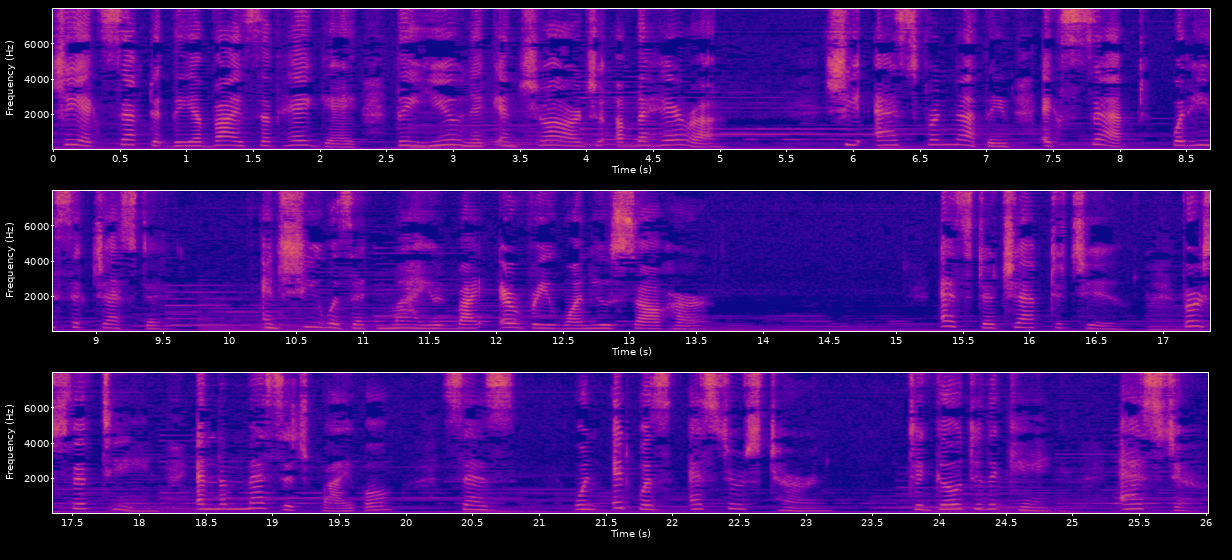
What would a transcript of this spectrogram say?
she accepted the advice of Hegai, the eunuch in charge of the harem. She asked for nothing except what he suggested, and she was admired by everyone who saw her. Esther chapter 2, verse 15, and the Message Bible says, When it was Esther's turn to go to the king, Esther,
